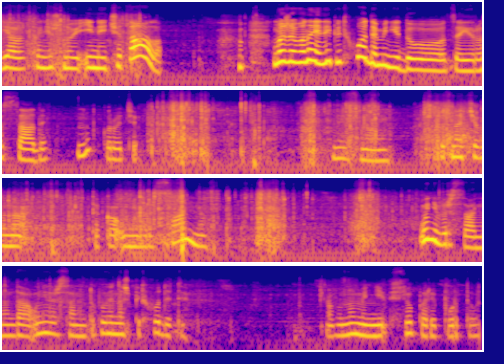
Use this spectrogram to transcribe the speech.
Я, звісно, і не читала. Може, вона і не підходить мені до цієї розсади. Ну, коротше, не знаю. Тут наче вона така універсальна. Універсальна, так, да, універсальна, то повинна ж підходити. А воно мені все перепортило.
